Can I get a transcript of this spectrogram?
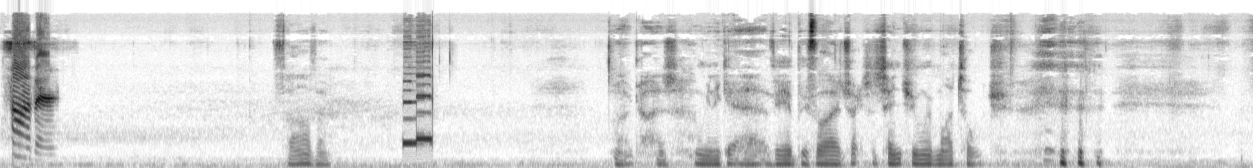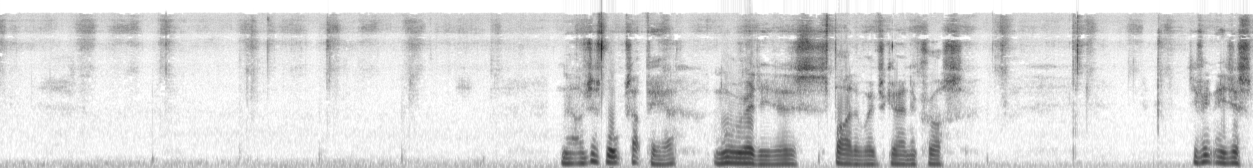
Father. Father. Right, guys, I'm going to get out of here before I attract attention with my torch. now, I've just walked up here and already there's spider webs going across. Do you think they just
